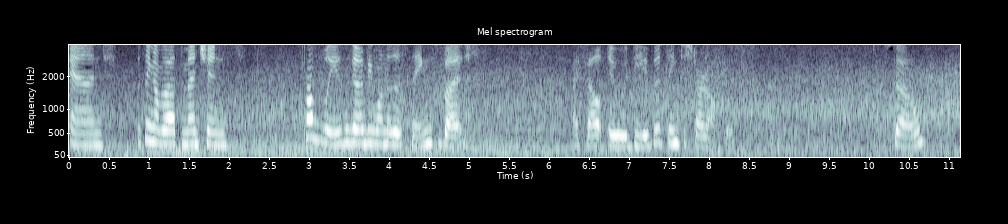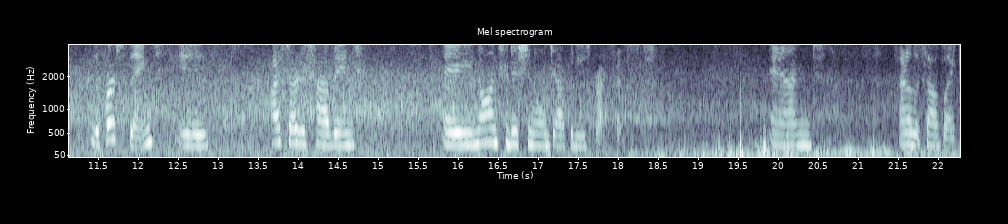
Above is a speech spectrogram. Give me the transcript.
And the thing I'm about to mention probably isn't going to be one of those things, but I felt it would be a good thing to start off with. So, the first thing is I started having a non traditional Japanese breakfast. And I know that sounds like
